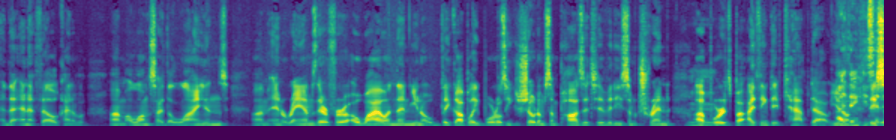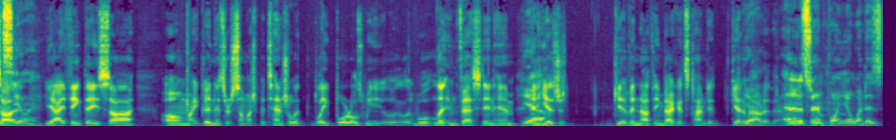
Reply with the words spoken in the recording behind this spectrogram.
in the NFL, kind of um, alongside the Lions um, and Rams there for a while, and then you know they got Blake Bortles. He showed them some positivity, some trend upwards, but I think they've capped out. You Mm-hmm. I know, think he's they hit saw, ceiling. Yeah, I think they saw. Oh my goodness, there's so much potential with Blake Bortles. We will invest in him, and he has just given nothing back. It's time to get him yeah. out of there. And at a certain point, you know, when does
